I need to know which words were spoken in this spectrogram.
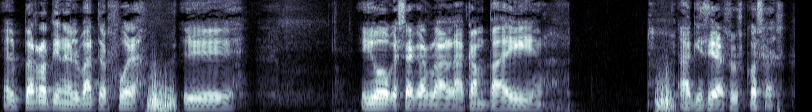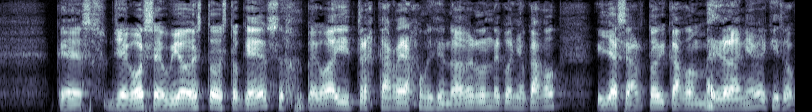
el perro tiene el váter fuera y, y hubo que sacarlo a la campa ahí a que hiciera sus cosas. Que llegó, se vio esto, esto que es, pegó ahí tres carreras como diciendo a ver dónde coño cago y ya se hartó y cagó en medio de la nieve que hizo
